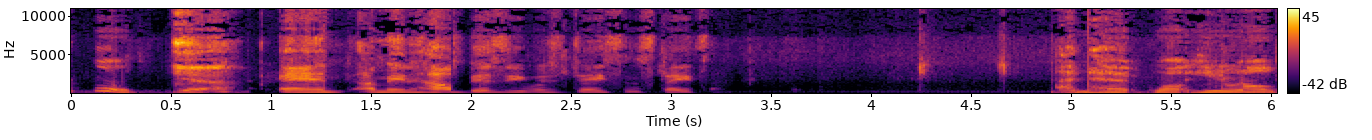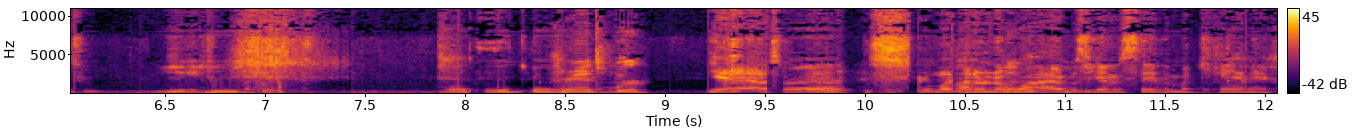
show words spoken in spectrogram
darn good. Yeah, And I mean, how busy was Jason Statham? I have, well, he was, yeah, he was What are you doing? transfer. Yeah, that's right. much I don't know why I was going to say the mechanic.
